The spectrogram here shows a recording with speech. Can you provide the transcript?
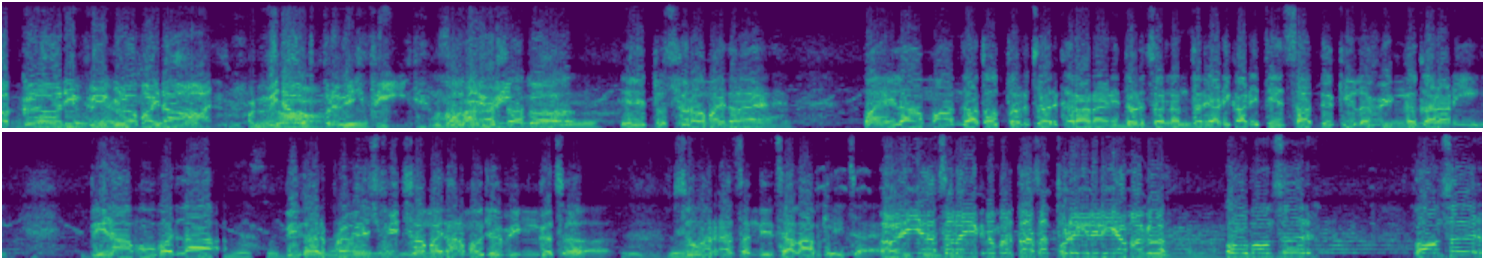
अग्र आणि वेगळं मैदान. विदाउट प्रवेश. फी हे दुसरं मैदान आहे. पहिला मान जातो तडचड कराड आणि तडचड नंतर या ठिकाणी ते साध्य केलं विंग कराणी बिना मोबदला बिगर प्रवेश फीचं मैदान म्हणजे विंगच. सुवर्ण संधीचा लाभ घ्यायचा आहे. या चला एक नंबर तासात पुढे गेलेली या माग. हो बाउन्सर. बाउन्सर.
